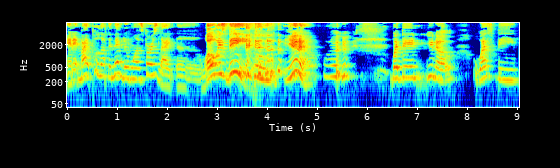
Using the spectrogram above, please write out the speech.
And it might pull up the negative ones first, like, uh, woe is thee, you know. but then, you know, what's the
